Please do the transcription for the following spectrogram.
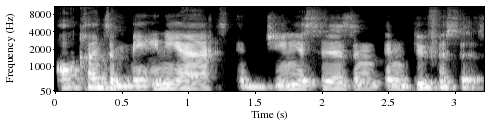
all kinds of maniacs and geniuses and, and doofuses.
